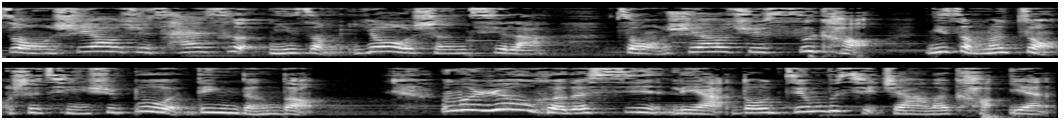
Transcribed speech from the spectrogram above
总是要去猜测你怎么又生气了，总是要去思考你怎么总是情绪不稳定等等。那么任何的吸引力啊，都经不起这样的考验。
